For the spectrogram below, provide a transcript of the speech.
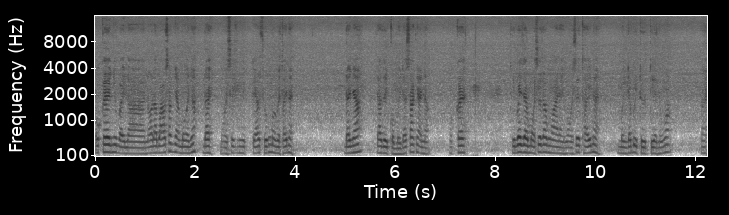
Ok như vậy là nó đã báo xác nhận mọi người nhé. Đây mọi người sẽ kéo xuống mọi người thấy này. Đây nhá giao dịch của mình đã xác nhận rồi ok. Thì bây giờ mọi người sẽ ra ngoài này mọi người sẽ thấy này mình đã bị trừ tiền đúng không đây.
